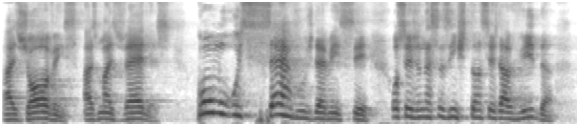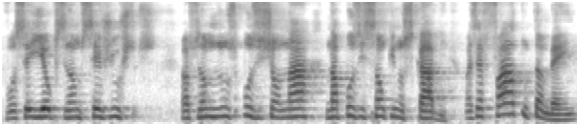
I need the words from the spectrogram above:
as jovens, as mais velhas, como os servos devem ser. Ou seja, nessas instâncias da vida, você e eu precisamos ser justos. Nós precisamos nos posicionar na posição que nos cabe. Mas é fato também,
